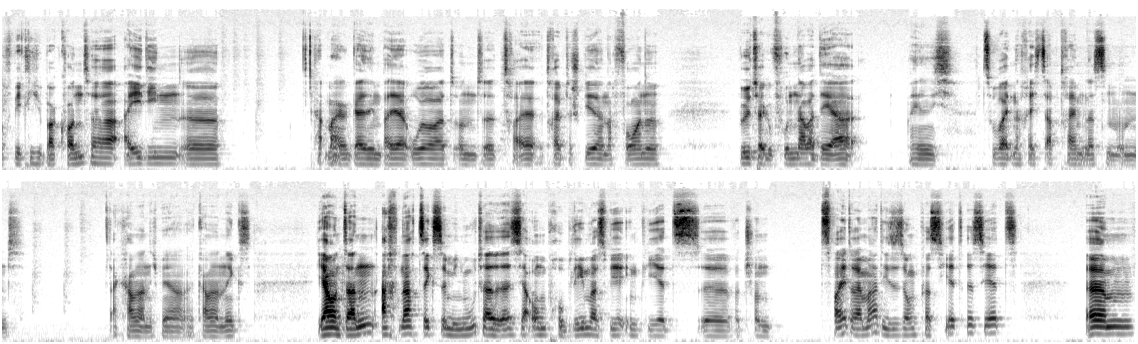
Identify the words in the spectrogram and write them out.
noch wirklich über Konter. Aydin äh, hat mal geil den Ball erobert und äh, trei treibt das Spiel dann nach vorne. Bülter gefunden, aber der, weiß ich nicht, zu weit nach rechts abtreiben lassen und da kam dann nicht mehr, kam dann nichts. Ja, und dann 88. Minute, also das ist ja auch ein Problem, was wir irgendwie jetzt, äh, was schon zwei, dreimal die Saison passiert ist jetzt. Ähm,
